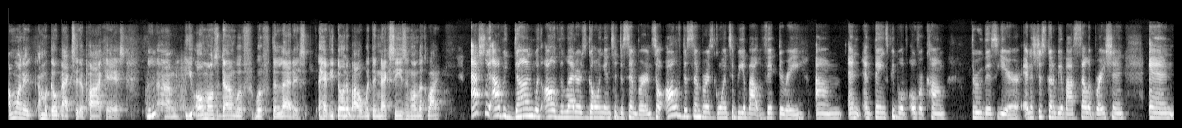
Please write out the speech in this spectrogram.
I want to. I'm gonna go back to the podcast. Mm-hmm. Um, you almost done with with the letters. Have you thought mm-hmm. about what the next season gonna look like? Actually, I'll be done with all of the letters going into December, and so all of December is going to be about victory um, and and things people have overcome through this year, and it's just going to be about celebration and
